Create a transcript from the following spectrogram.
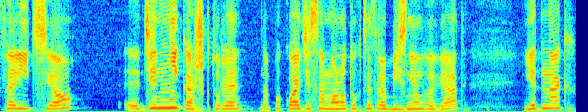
Felicio, y, dziennikarz, który na pokładzie samolotu chce zrobić z nią wywiad. Jednak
